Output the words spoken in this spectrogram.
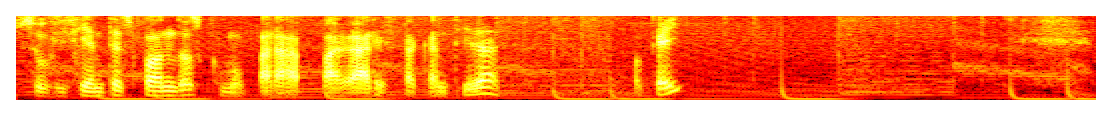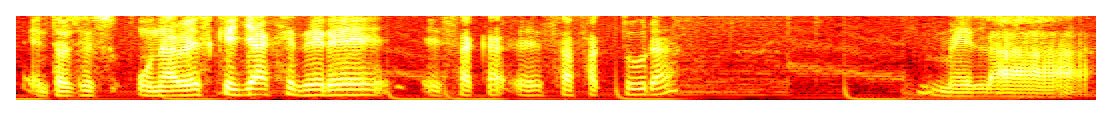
suficientes fondos como para pagar esta cantidad. ¿Ok? Entonces, una vez que ya generé esa, esa factura, me la,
